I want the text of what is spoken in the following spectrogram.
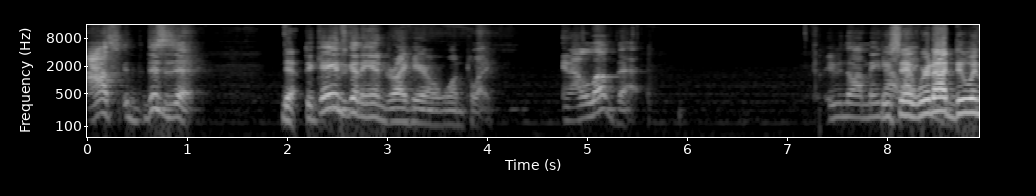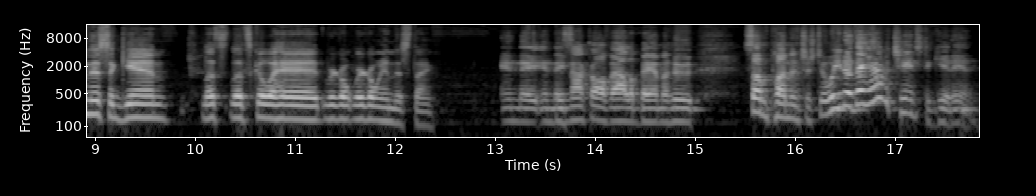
"I this is it. Yeah. The game's going to end right here on one play. And I love that. Even though I mean, He said, like "We're not doing this again. Let's let's go ahead. We're going we're going to end this thing." and they and they knock off Alabama, who some pundits are still. Well, you know they have a chance to get in.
